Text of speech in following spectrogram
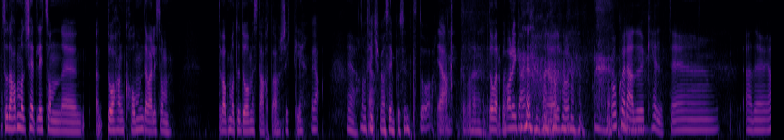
Så det har på en måte skjedd litt sånn uh, Da han kom, det var liksom Det var på en måte da vi starta skikkelig. Ja. Når vi fikk med oss inn på Synt, da Ja, det var, da var det på. var det i gang. Ja, det. Og hvor er det dere holder til? Er det, ja,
